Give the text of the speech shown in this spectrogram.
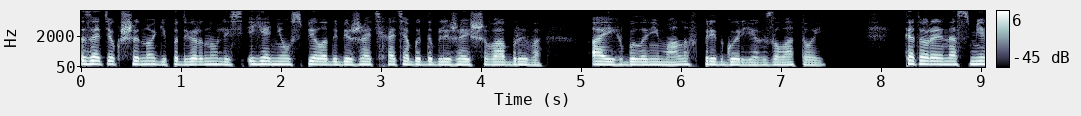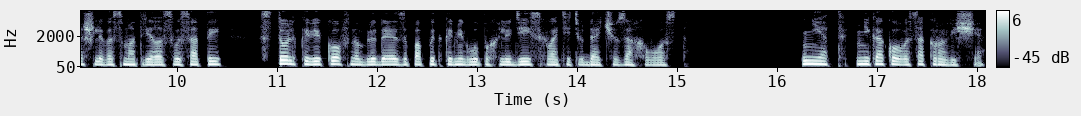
Затекшие ноги подвернулись, и я не успела добежать хотя бы до ближайшего обрыва, а их было немало в предгорьях Золотой, которая насмешливо смотрела с высоты, столько веков наблюдая за попытками глупых людей схватить удачу за хвост. Нет никакого сокровища.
